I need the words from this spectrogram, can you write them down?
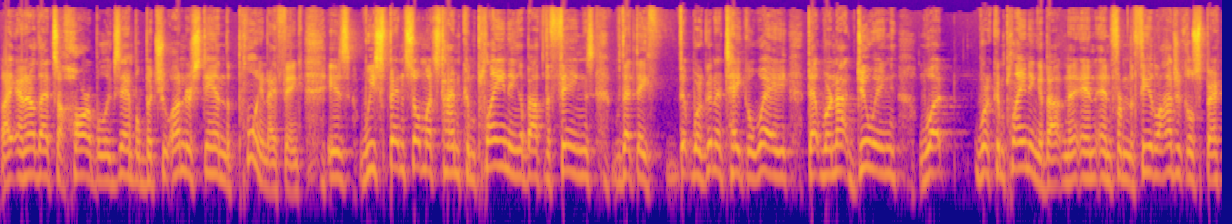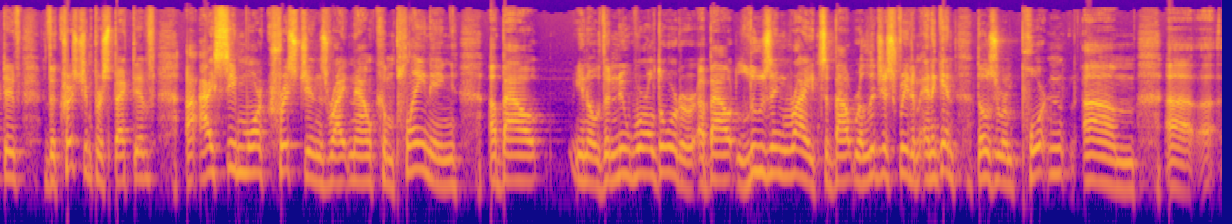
I, know that's a horrible example, but you understand the point. I think is we spend so much time complaining about the things that they that we're going to take away that we're not doing what we're complaining about. And, and, and, from the theological perspective, the Christian perspective, I see more Christians right now complaining about you know the new world order about losing rights about religious freedom and again those are important um, uh,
